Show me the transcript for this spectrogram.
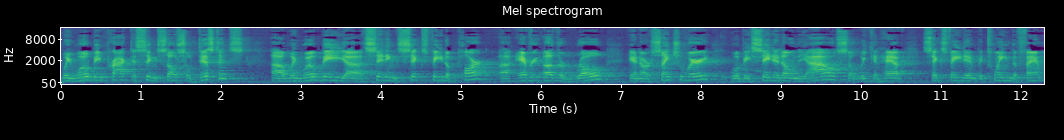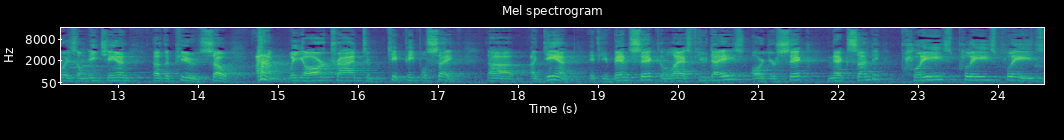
We will be practicing social distance. Uh, we will be uh, sitting six feet apart. Uh, every other row in our sanctuary will be seated on the aisle so we can have six feet in between the families on each end of the pews. So we are trying to keep people safe. Uh, again, if you've been sick in the last few days or you're sick next Sunday, please, please, please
